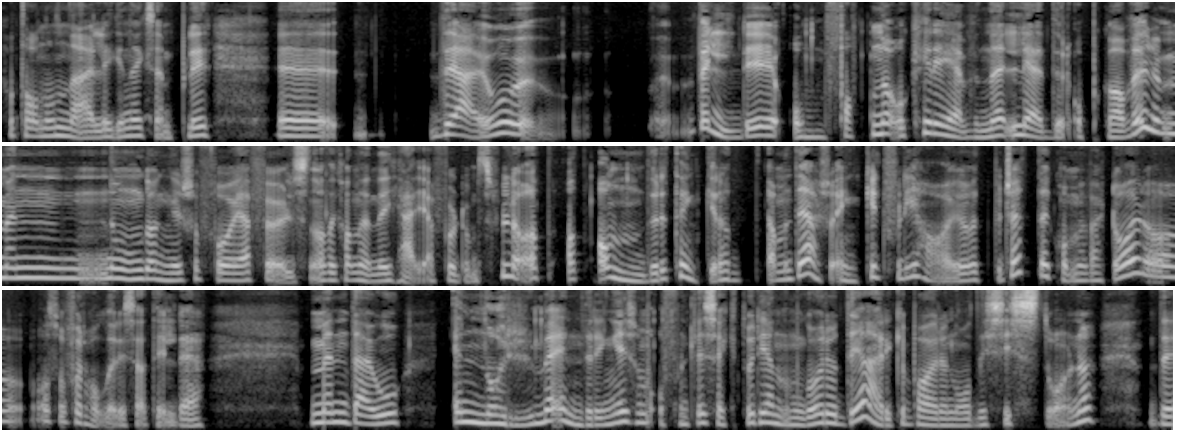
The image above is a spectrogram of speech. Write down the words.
kan ta noen nærliggende eksempler. Eh, det er jo veldig omfattende og krevende lederoppgaver, men noen ganger så får jeg følelsen av at det kan hende jeg er fordomsfull, og at, at, andre tenker at ja, men det er så enkelt, for de har jo et budsjett, det kommer hvert år, og, og så forholder de seg til det. Men det er jo enorme endringer som offentlig sektor gjennomgår, og det er ikke bare nå de siste årene. Det,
